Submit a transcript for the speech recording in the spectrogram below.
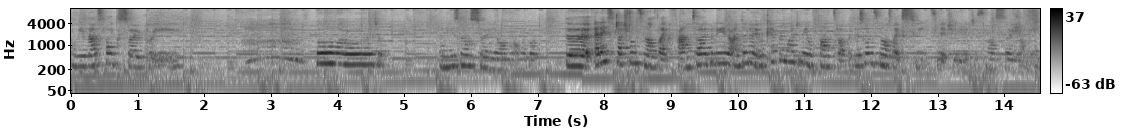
I mean, that's like so pretty. oh my god. And he smells so yum, oh my god. The LA Splash one smells like Fanta, I believe. I don't know, it kept reminding me of Fanta, but this one smells like sweets, literally. It just smells so yummy.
